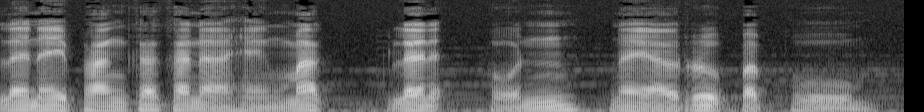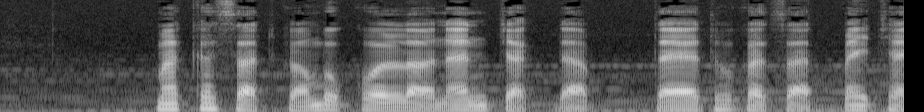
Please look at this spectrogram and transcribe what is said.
และในพังคขณะแห่งมรรคและผลในอรูปภูมิมรรคสัตว์ของบุคคลเหล่านั้นจักดับ แต่ทุกขสัตว์ไม่ใช่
